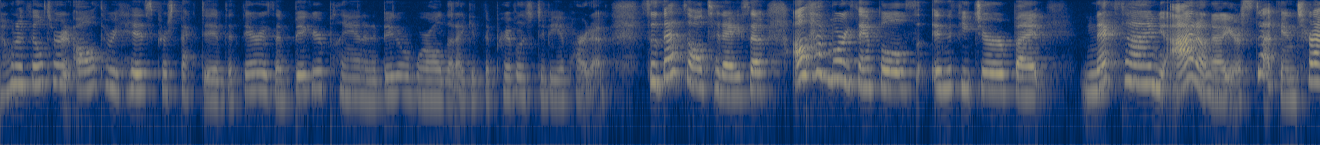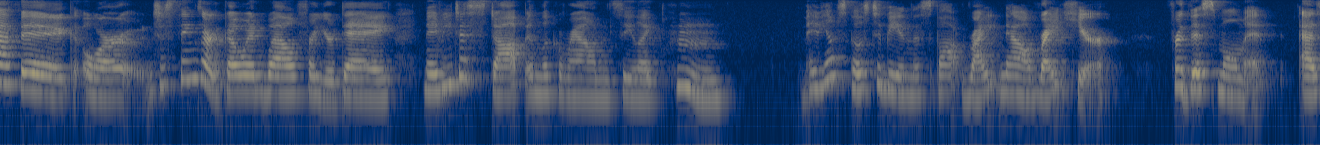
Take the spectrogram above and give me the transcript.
I want to filter it all through his perspective that there is a bigger plan and a bigger world that I get the privilege to be a part of. So that's all today. So I'll have more examples in the future, but next time I don't know you're stuck in traffic or just things aren't going well for your day, maybe just stop and look around and see like, hmm, maybe I'm supposed to be in this spot right now, right here for this moment. As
